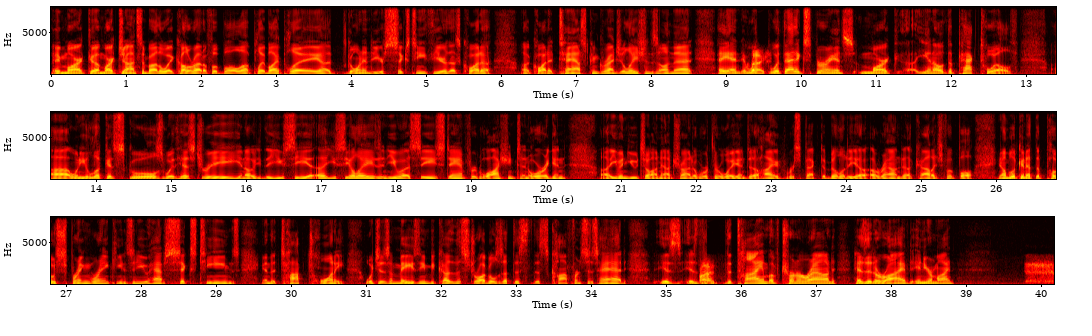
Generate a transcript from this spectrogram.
Hey, Mark. Uh, Mark Johnson, by the way, Colorado football uh, play-by-play, uh, going into your 16th year. That's quite a uh, quite a task. Congratulations on that. Hey, and with, with that experience, Mark, uh, you know the Pac-12. Uh, when you look at schools with history, you know the UC, uh, UCLA's and USC, Stanford, Washington, Oregon, uh, even Utah now trying to work their way into high respectability uh, around uh, college football. You know, I'm looking at the post-spring rankings, and you have six teams in the top 20, which is amazing because of the struggles that this this conference has had. Is is Right. the, the time of turnaround has it arrived in your mind?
